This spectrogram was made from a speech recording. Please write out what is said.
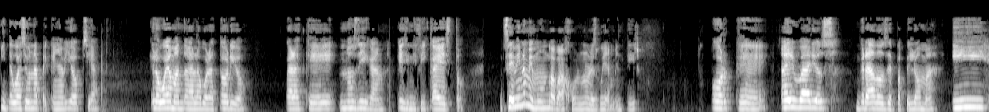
y te voy a hacer una pequeña biopsia. Lo voy a mandar al laboratorio para que nos digan qué significa esto. Se vino mi mundo abajo, no les voy a mentir, porque hay varios grados de papiloma y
